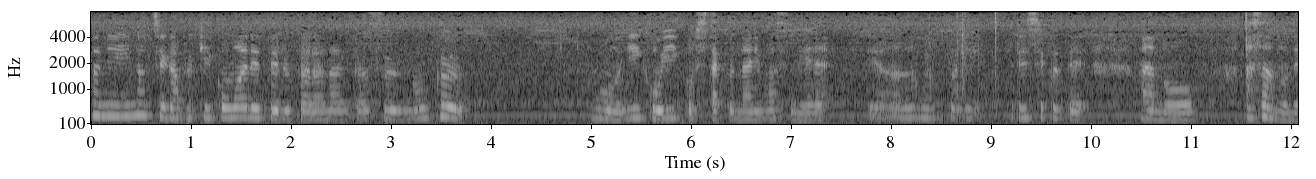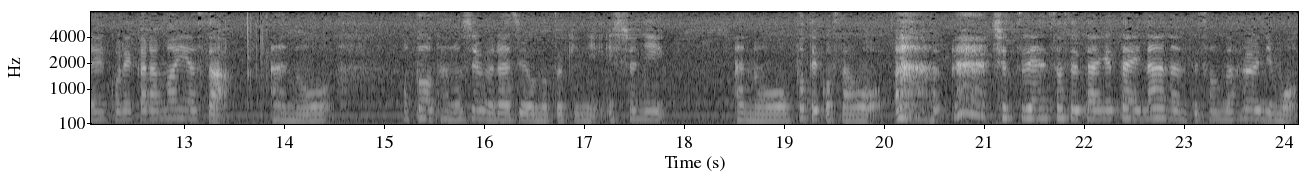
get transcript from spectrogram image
当に命が吹き込まれてるからなんかすごくもういい子いい子したくなりますね。いやー本当に嬉しくて。あの朝のねこれから毎朝あの音を楽しむラジオの時に一緒にあのポテコさんを 出演させてあげたいななんてそんな風にも、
